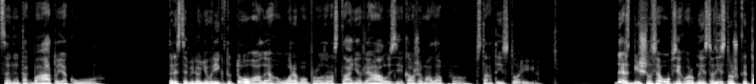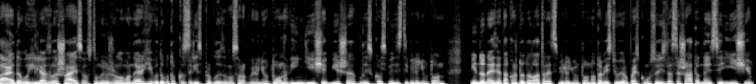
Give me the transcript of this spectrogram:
це не так багато, як у 300 мільйонів рік до того, але говоримо про зростання для галузі, яка вже мала б е, стати історією. Де ж збільшився обсяг виробництва? Звісно ж, в Китаї, де вугілля залишається основним джерелом енергії, видобуток зріс приблизно на 40 мільйонів тонн. В Індії ще більше близько 80 мільйонів тонн. Індонезія також додала 30 мільйонів тонн. Натомість у Європейському Союзі та США тенденції інші.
